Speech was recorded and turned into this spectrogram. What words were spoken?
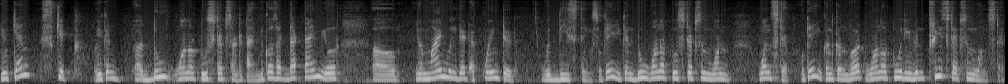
you can skip you can uh, do one or two steps at a time because at that time your uh, your mind will get acquainted with these things okay? You can do one or two steps in one one step okay? You can convert one or two or even three steps in one step.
